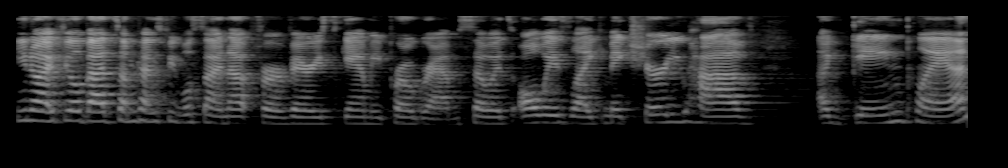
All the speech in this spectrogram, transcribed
you know, I feel bad sometimes people sign up for very scammy programs. So it's always like make sure you have a game plan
